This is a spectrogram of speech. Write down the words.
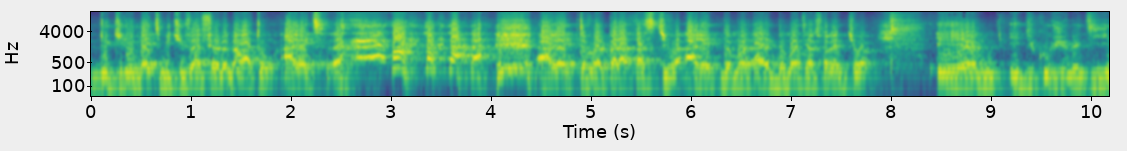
2 euh, km, mais tu vas faire le marathon. Arrête. arrête, te vois pas la face, tu vois. Arrête de moi, arrête de à soi-même, tu vois. Et, euh, et, du coup, je me dis,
